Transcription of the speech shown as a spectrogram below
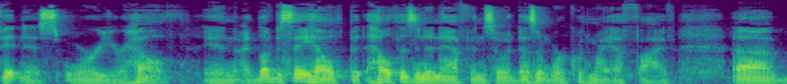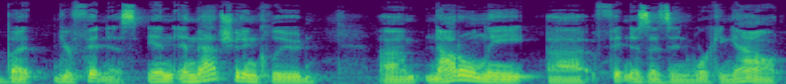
fitness or your health. And I'd love to say health, but health isn't an F, and so it doesn't work with my F5. Uh, but your fitness, and, and that should include um, not only uh, fitness as in working out,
